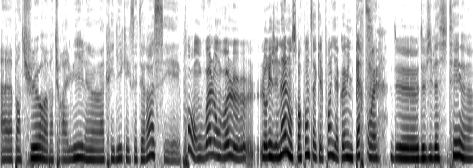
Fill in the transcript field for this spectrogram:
à la peinture, à peinture à l'huile, euh, acrylique, etc. C'est, on voit, on l'original, on se rend compte à quel point il y a quand même une perte Ouais. de, de vivacité euh,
